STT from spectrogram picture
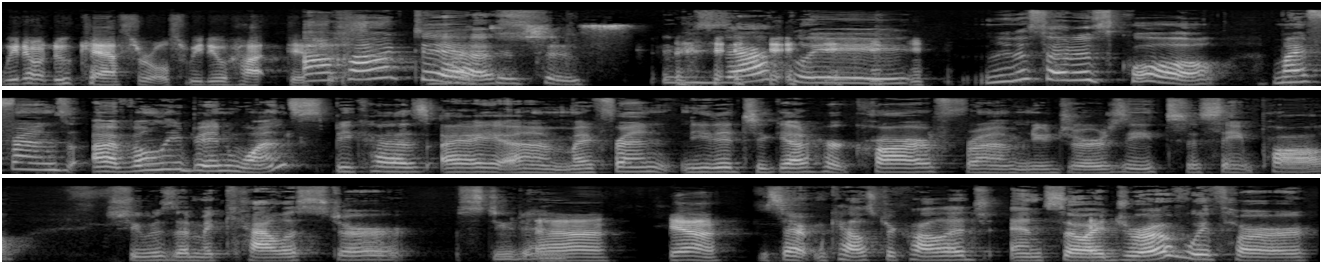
We don't do casseroles. We do hot dishes. A hot Hot dish. dishes. Exactly. Minnesota's cool. My friends, I've only been once because I, um, my friend needed to get her car from New Jersey to St. Paul. She was a Macalester student. Uh, yeah. start Macalester College. And so I drove with her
